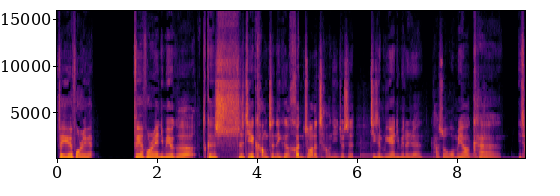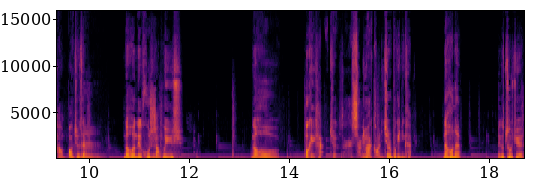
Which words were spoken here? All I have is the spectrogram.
飞跃疯人院》，《飞跃疯人院》里面有个跟世界抗争的一个很重要的场景，就是精神病院里面的人，他说我们要看一场棒球赛，嗯然后那个护士长不允许，然后不给看，就想立马搞你，就是不给你看。然后呢，那个主角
